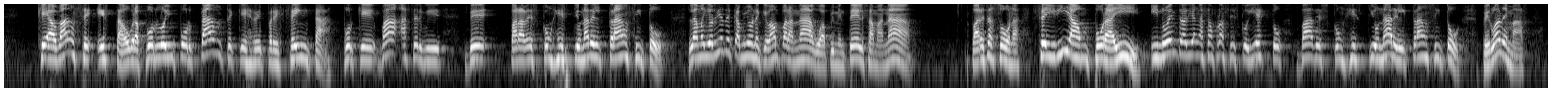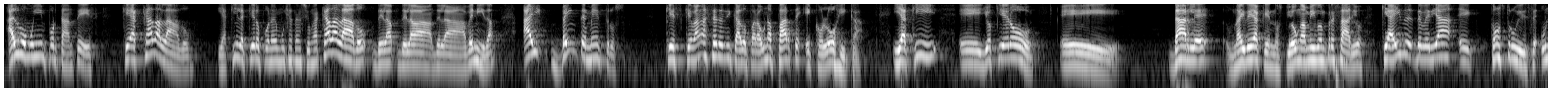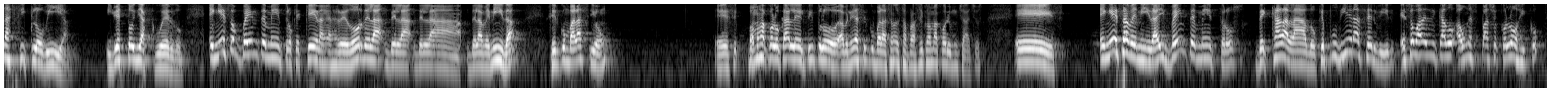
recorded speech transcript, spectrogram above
que avance esta obra por lo importante que representa, porque va a servir de para descongestionar el tránsito. La mayoría de camiones que van para Nagua, Pimentel, Samaná, para esa zona, se irían por ahí y no entrarían a San Francisco y esto va a descongestionar el tránsito. Pero además, algo muy importante es que a cada lado, y aquí le quiero poner mucha atención, a cada lado de la, de la, avenida hay 20 metros que, es, que van a ser dedicados para una parte ecológica. Y aquí eh, yo quiero eh, darle una idea que nos dio un amigo empresario, que ahí debería eh, construirse una ciclovía. Y yo estoy de acuerdo. En esos 20 metros que quedan alrededor de la, de la, de la, de la avenida, circunvalación, vamos a colocarle el título Avenida Circunvalación de San Francisco de Macorís, muchachos. Es, en esa avenida hay 20 metros de cada lado que pudiera servir, eso va dedicado a un espacio ecológico,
